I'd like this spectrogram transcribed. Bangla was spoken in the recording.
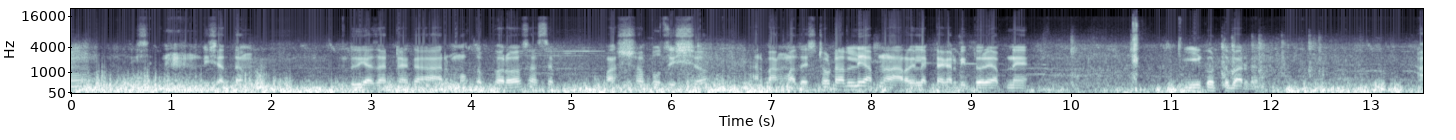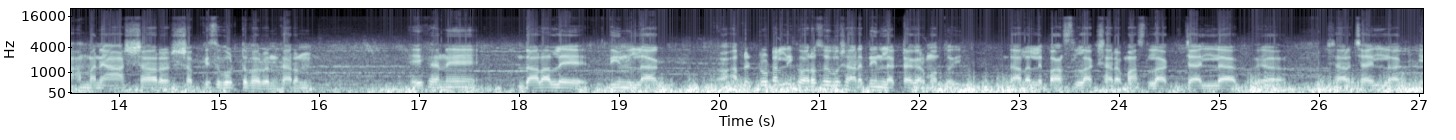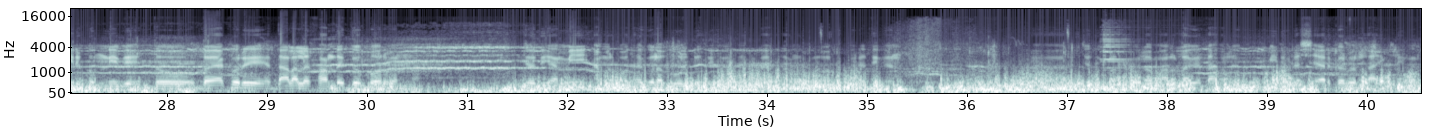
বিষার দাম দুই হাজার টাকা আর মক্তব খরচ আছে পাঁচশো, পঁচিশশো। আর বাংলাদেশ টোটালি আপনার আড়াই লাখ টাকার ভিতরে আপনি ইয়ে করতে পারবেন। মানে আসার সব কিছু করতে পারবেন। কারণ এখানে দালালে তিন লাখ, আপনার টোটালি খরচ হইব সাড়ে তিন লাখ টাকার মতোই। দালালে পাঁচ লাখ, সাড়ে পাঁচ লাখ, চার লাখ সাড়ে চার লাখ এরকম নেবে। তো দয়া করে দালালের ফান্দে কেউ করবেন না। যদি আমি আমার কথাগুলো বলতে মাফ করে দেবেন। যদি কথাগুলো ভালো লাগে, তাহলে ভিডিওটা শেয়ার করবেন লাইক দিবেন।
